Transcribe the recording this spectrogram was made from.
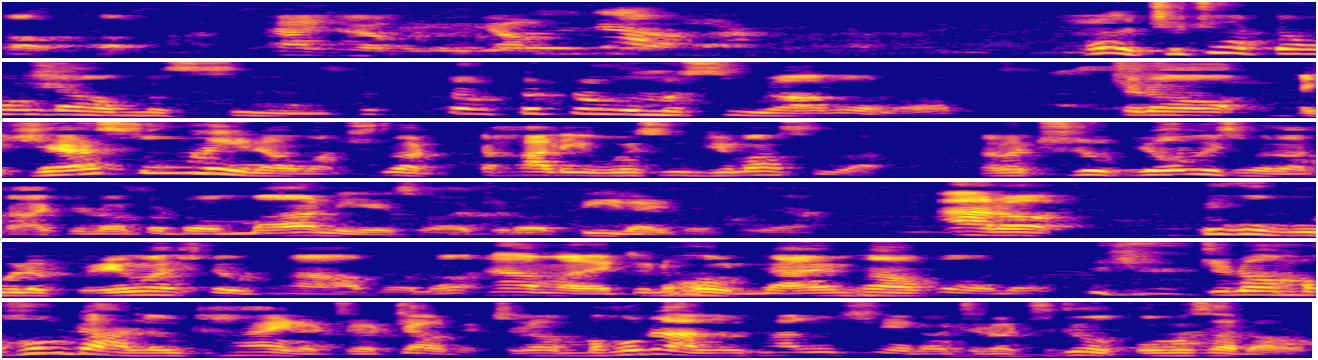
ဟုတ်ဟုတ်အဲ့ဒါဘယ်လိုကြောက်ဆိုကြအောင်ဟဲ့ချွတ်ချွတ်တောင်းတောင်းမဆူတော်တော်တော်မဆူတာပေါ့နော်ကျွန်တော်အရန်စိုးနေတော့မှချွတ်ချွတ်တခါလေးဝင်ဆူခြင်းမဆူတာဒါပေမဲ့ချွတ်ချွတ်ပြောပြီဆိုတော့ဒါကျွန်တော်တော်တော်မားနေရဆိုတော့ကျွန်တော်သိလိုက်တယ်ခင်ဗျာအဲ့တော့ကိုကိုကိုလည်း brain wash လုပ်ထားတာပေါ့နော်အဲ့ဒါမှလည်းကျွန်တော်နိုင်မှာပေါ့နော်ကျွန်တော်မဟုတ်တာလုပ်ထားရင်တော့ကျွန်တော်ကြောက်တယ်ကျွန်တော်မဟုတ်တာလုပ်ထားလို့ရှိရင်တော့ကျွန်တော်ချွတ်ချွတ်ဖုန်းဆက်တော့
